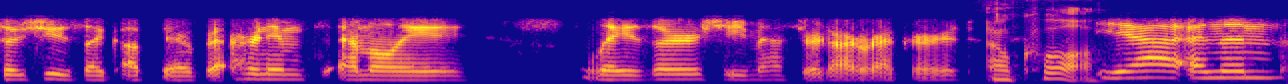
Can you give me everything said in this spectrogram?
so she's like up there. But her name's Emily Lazar. She mastered our record. Oh, cool. Yeah. And then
